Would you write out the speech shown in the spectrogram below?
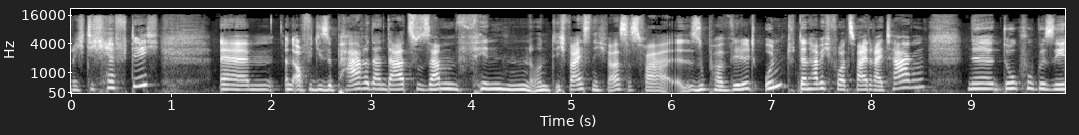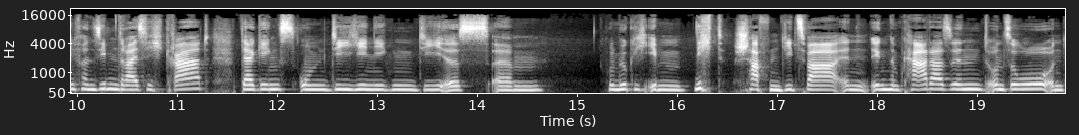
richtig heftig. Ähm, und auch wie diese Paare dann da zusammenfinden und ich weiß nicht was, das war super wild. Und dann habe ich vor zwei, drei Tagen eine Doku gesehen von 37 Grad. Da ging es um diejenigen, die es ähm, womöglich eben nicht schaffen, die zwar in irgendeinem Kader sind und so und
